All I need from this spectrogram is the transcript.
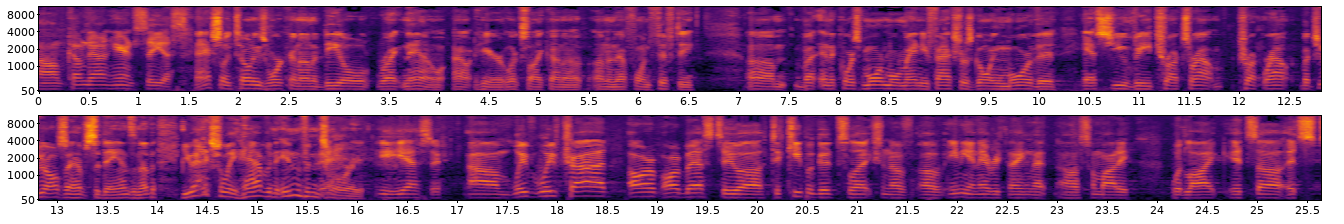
Um, come down here and see us. Actually, Tony's working on a deal right now out here. Looks like on a on an F one fifty. Um, but and of course, more and more manufacturers going more the SUV trucks route truck route. But you also have sedans and other. You actually have an inventory. Yes, sir. Um, we've we've tried our, our best to uh, to keep a good selection of, of any and everything that uh, somebody would like. It's uh it's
